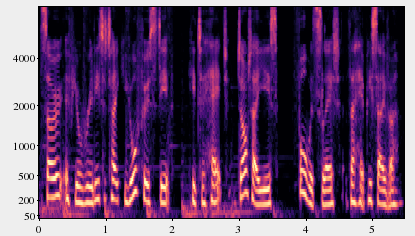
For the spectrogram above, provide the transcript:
So if you're ready to take your first step, head to hatch.as forward slash the happy saver.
